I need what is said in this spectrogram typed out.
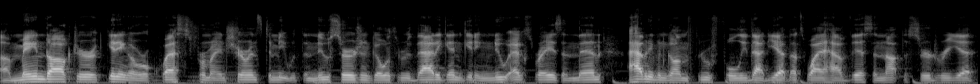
uh, main doctor, getting a request for my insurance to meet with the new surgeon, going through that again, getting new x-rays, and then I haven't even gone through fully that yet. That's why I have this and not the surgery yet.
